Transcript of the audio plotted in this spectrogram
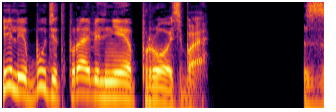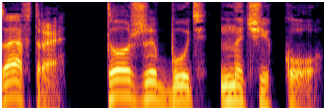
или будет правильнее просьба. Завтра тоже будь начеку.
